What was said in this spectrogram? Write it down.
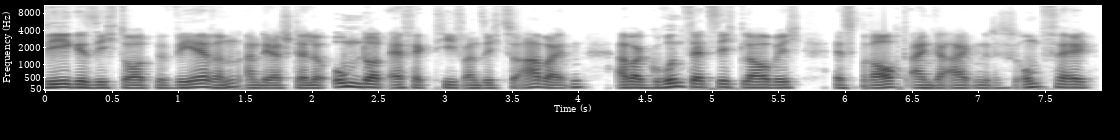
Wege sich dort bewähren an der Stelle, um dort effektiv an sich zu arbeiten. Aber grundsätzlich glaube ich, es braucht ein geeignetes Umfeld,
